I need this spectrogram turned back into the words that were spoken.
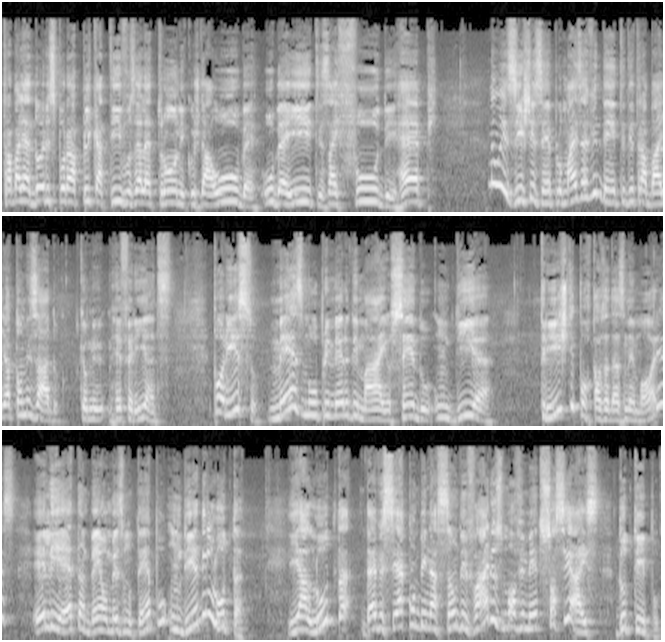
Trabalhadores por aplicativos eletrônicos da Uber, Uber Eats, iFood, Rap. Não existe exemplo mais evidente de trabalho atomizado, que eu me referi antes. Por isso, mesmo o primeiro de maio sendo um dia triste por causa das memórias, ele é também ao mesmo tempo um dia de luta e a luta deve ser a combinação de vários movimentos sociais, do tipo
